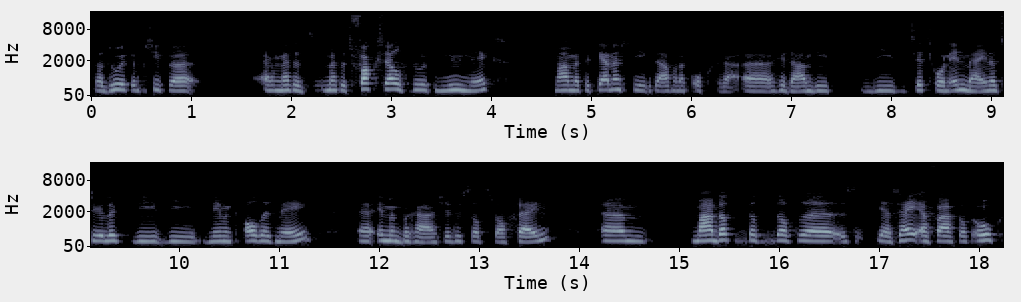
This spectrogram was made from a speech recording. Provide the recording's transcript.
Dat doe ik in principe met het, met het vak zelf doe ik nu niks. Maar met de kennis die ik daarvan heb opgedaan, uh, die, die zit gewoon in mij natuurlijk. Die, die neem ik altijd mee uh, in mijn bagage. Dus dat is wel fijn. Um, maar dat, dat, dat, uh, ja, zij ervaart dat ook.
